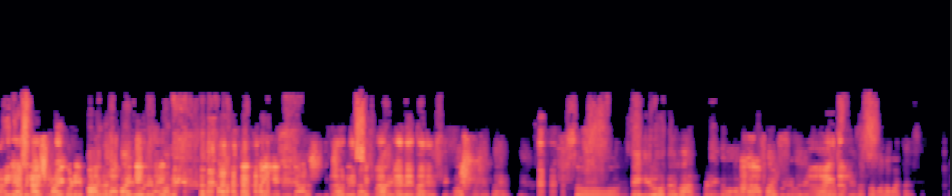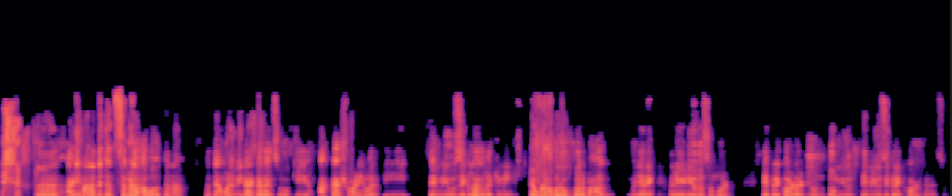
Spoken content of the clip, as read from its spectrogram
अविनाश पायगुडे प्रादेशिक बातम्या देत आहेत. सो ते हिरो होते लहानपणी एकदम. अविनाश पायगुडे वगैरे असं मला वाटायचं. तर आणि मला त्याच्यात सगळं हवं होतं ना. तर त्यामुळे मी काय करायचो की आकाशवाणीवरती ते म्युझिक लागलं की मी तेवढा बरोबर भाग म्हणजे रेडिओ समोर टेप रेकॉर्डर ठेवून तो ते म्युझिक रेकॉर्ड करायचो.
